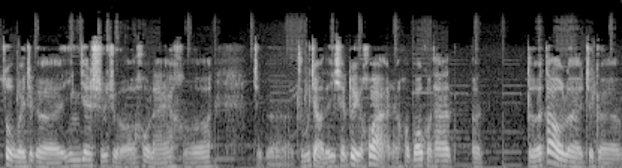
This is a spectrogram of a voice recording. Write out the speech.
作为这个阴间使者，后来和这个主角的一些对话，然后包括他呃得到了这个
